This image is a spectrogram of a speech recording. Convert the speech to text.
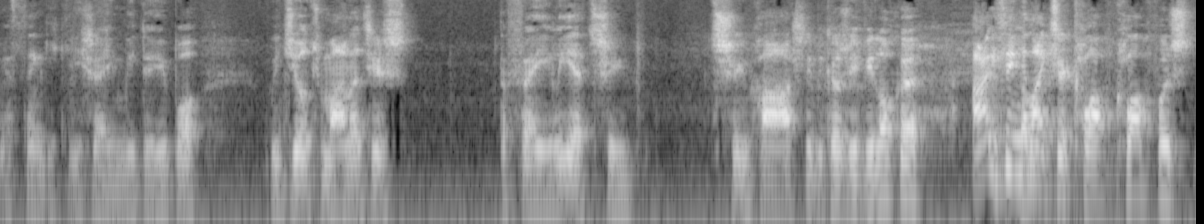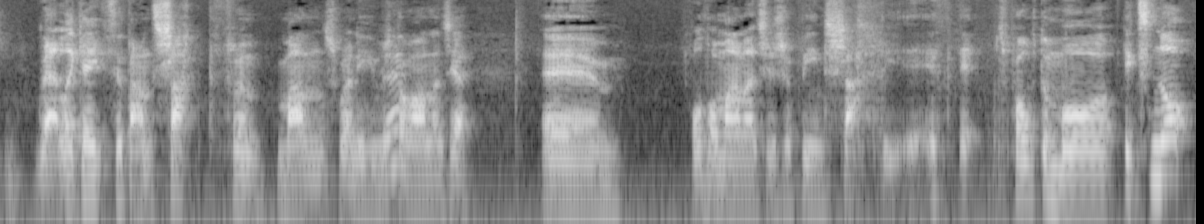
I think you're saying we do, but we judge managers, the failure too, too harshly? Because if you look at I think the likes of Klopp, Klopp was relegated and sacked from Mainz when he was Yeah. the manager. Um, other managers have been sacked. It, it, I suppose the more it's not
